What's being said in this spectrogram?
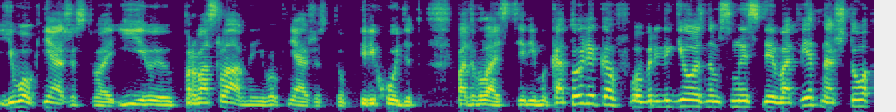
его княжество и православное его княжество переходят под власть Рима католиков в религиозном смысле, в ответ на что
